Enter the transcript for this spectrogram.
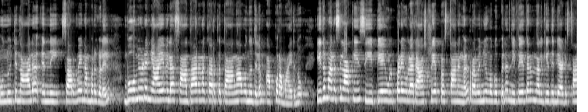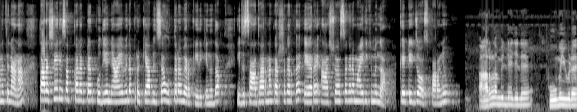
മുന്നൂറ്റി നാല് എന്നീ സർവേ നമ്പറുകളിൽ ഭൂമിയുടെ ന്യായവില സാധാരണക്കാർക്ക് താങ്ങാവുന്നതിലും അപ്പുറമായിരുന്നു. ഇത് മനസ്സിലാക്കി സി പി ഐ ഉൾപ്പെടെയുള്ള രാഷ്ട്രീയ പ്രസ്ഥാനങ്ങൾ റവന്യൂ വകുപ്പിന് നിവേദനം നൽകിയതിന്റെ അടിസ്ഥാനത്തിലാണ് തലശ്ശേരി സബ് കളക്ടർ പുതിയ ന്യായവില പ്രഖ്യാപിച്ച് ഉത്തരവിറക്കിയിരിക്കുന്നത്. ഇത് സാധാരണ കർഷകർക്ക് ഏറെ ആശ്വാസകരമായിരിക്കുമെന്ന് കെ ടി ജോസ് പറഞ്ഞു. ആറളം വില്ലേജിലെ ഭൂമിയുടെ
